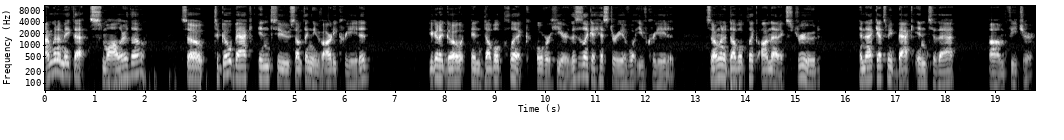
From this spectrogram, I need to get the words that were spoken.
I'm going to make that smaller though. So to go back into something that you've already created, you're going to go and double click over here. This is like a history of what you've created. So I'm going to double click on that extrude and that gets me back into that um, feature.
